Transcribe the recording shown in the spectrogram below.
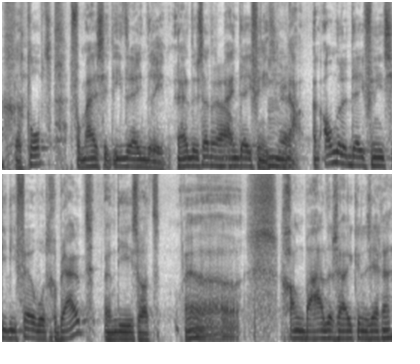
Dat klopt. Voor mij zit iedereen erin. Hè? Dus dat is Ja. mijn definitie. Ja. Nou, een andere definitie die veel wordt gebruikt, en die is wat eh, gangbaarder zou je kunnen zeggen.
